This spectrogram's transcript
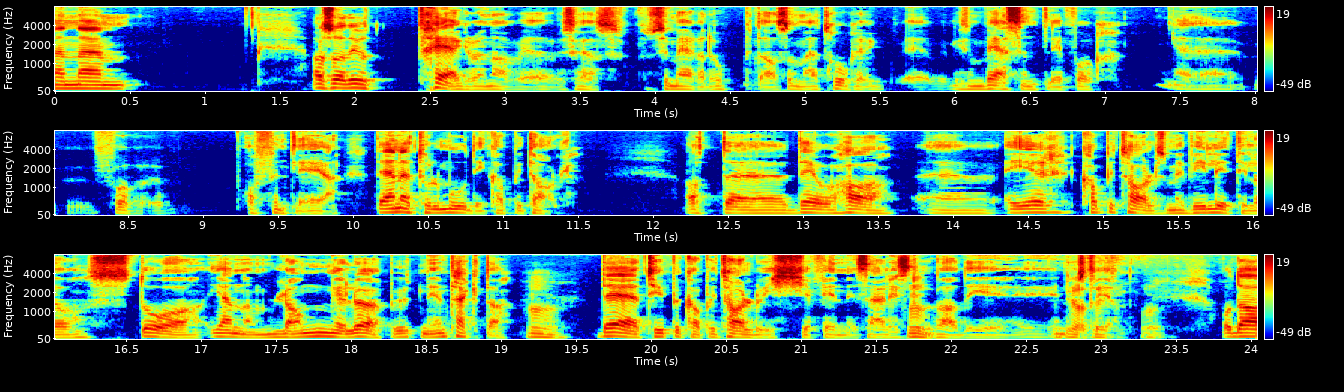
Men um, altså det er jo tre grunner, hvis jeg skal summere det opp, da, som jeg tror er liksom vesentlig for, eh, for offentlig eie. Det ene er tålmodig kapital. At eh, det å ha eh, eierkapital som er villig til å stå gjennom lange løp uten inntekter, det er type kapital du ikke finner i særlig stor grad i, industrien. Og da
